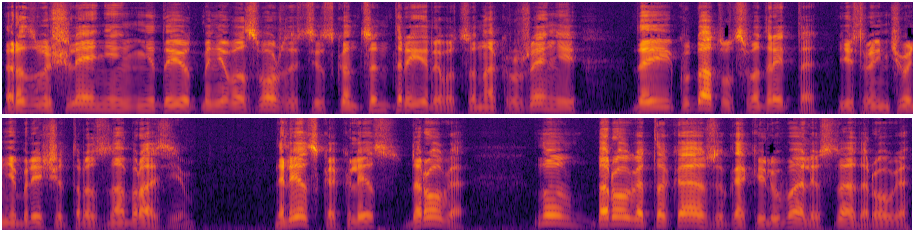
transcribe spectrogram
Размышление не дает мне возможности сконцентрироваться на окружении, да и куда тут смотреть-то, если ничего не брещет разнообразием? Лес как лес, дорога. Ну, дорога такая же, как и любая лесная дорога.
